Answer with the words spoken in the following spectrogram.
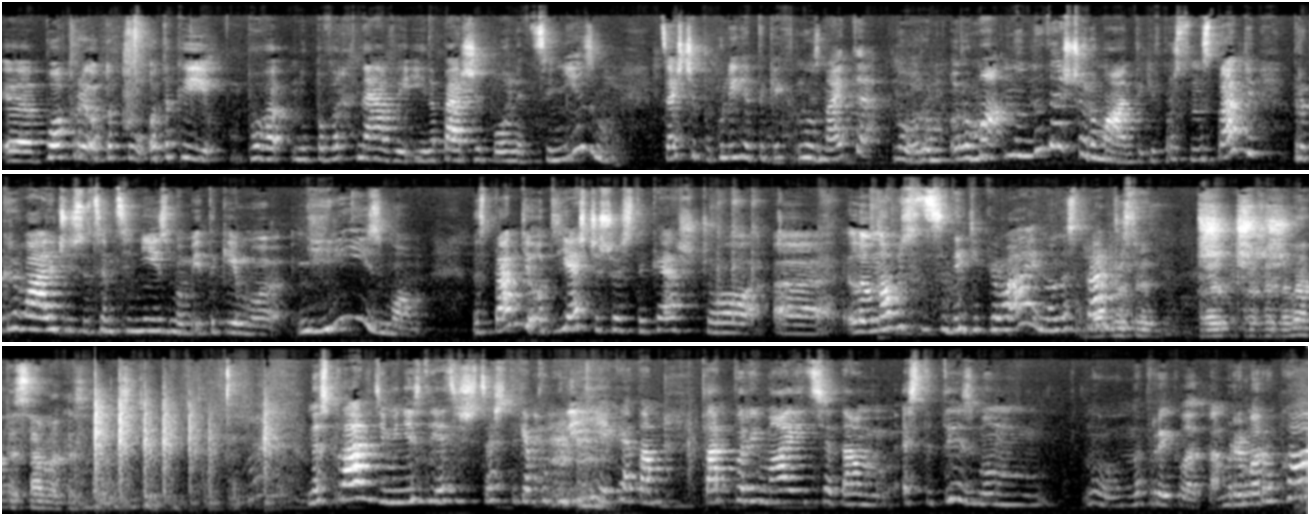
е, попри отаку, отакий ну, поверхневий і на перший погляд цинізм, це ще покоління таких, ну знаєте, ну рома, ну не те, що романтиків, просто насправді прикриваючись цим цинізмом і таким е, нігілізмом. Насправді, от є ще щось таке, що е, Леонович сидить і киває, ну Я насправді. просто про, про Жадана те саме казав. Насправді мені здається, що це ж таке покоління, яке там так переймається там естетизмом, ну, наприклад, там Римарука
